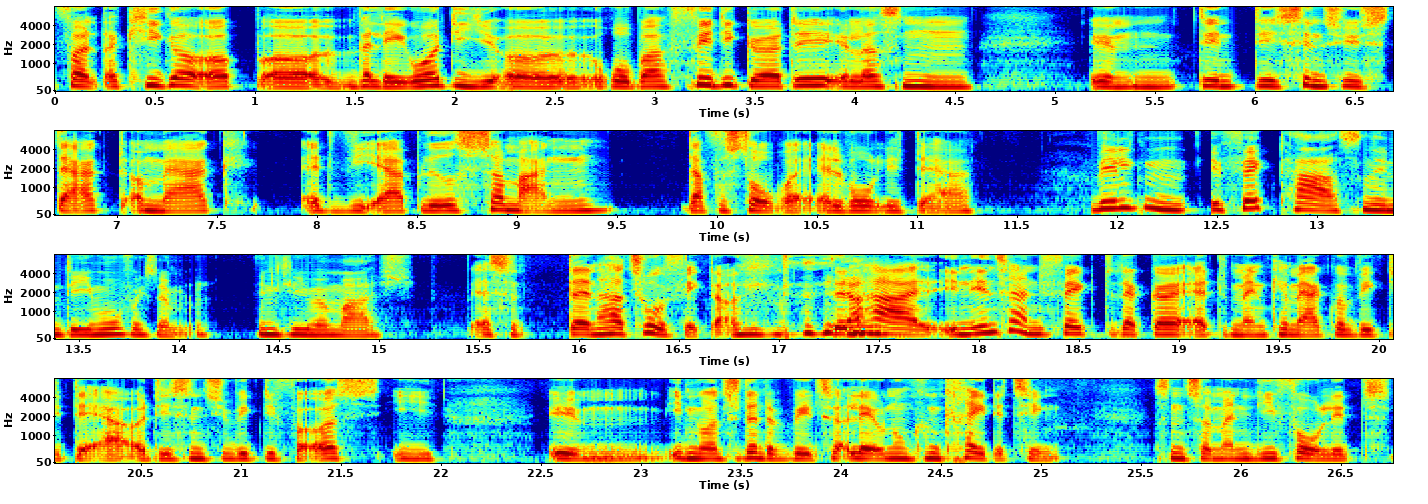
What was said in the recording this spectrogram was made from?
folk, der kigger op, og hvad laver de, og råber, fedt, I gør det, eller sådan... Øhm, det, det er sindssygt stærkt at mærke, at vi er blevet så mange, der forstår, hvor alvorligt det er. Hvilken effekt har sådan en demo, for eksempel? En klimamarsch? Altså, den har to effekter. Den Ja. har en intern effekt, der gør, at man kan mærke, hvor vigtigt det er, og det er sindssygt vigtigt for os i, øhm, i den grønne studenterbevægelse at lave nogle konkrete ting, sådan så man lige får lidt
